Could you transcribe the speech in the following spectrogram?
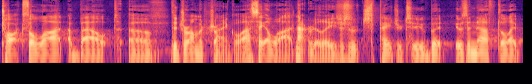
talks a lot about uh, the drama triangle. I say a lot, not really, just a, just a page or two, but it was enough to like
